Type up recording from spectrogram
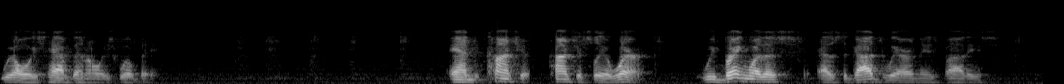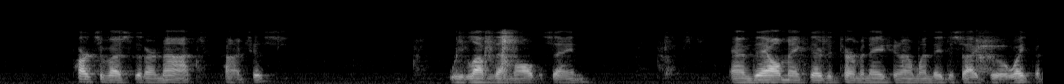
We always have been, always will be. And conscious, consciously aware. We bring with us, as the gods we are in these bodies, parts of us that are not conscious. We love them all the same. And they all make their determination on when they decide to awaken.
